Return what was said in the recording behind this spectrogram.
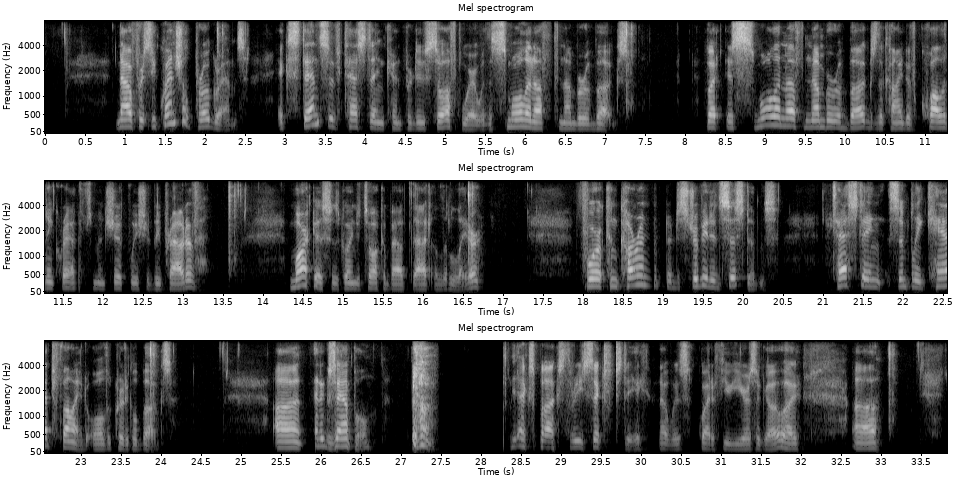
Now for sequential programs, extensive testing can produce software with a small enough number of bugs. But is small enough number of bugs the kind of quality craftsmanship we should be proud of? Marcus is going to talk about that a little later. For concurrent or distributed systems, testing simply can't find all the critical bugs. Uh, an example, the Xbox 360, that was quite a few years ago. I now,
